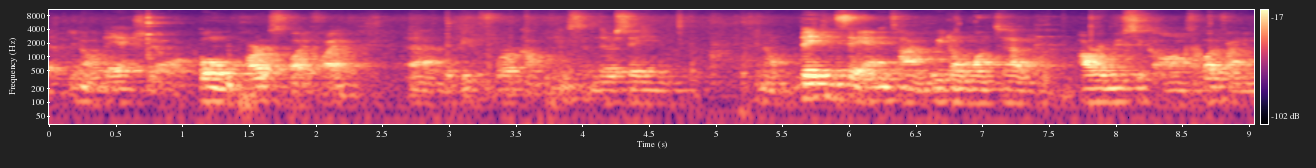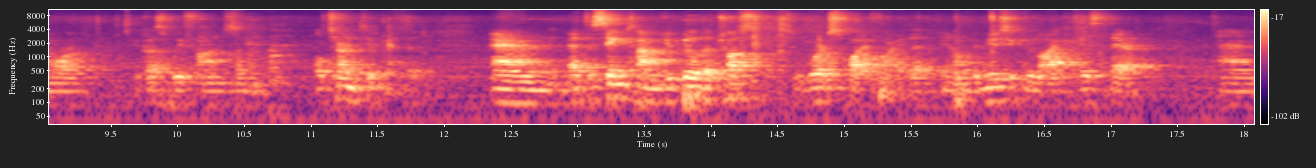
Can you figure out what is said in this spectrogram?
that you know they actually own part of Spotify, uh, the big four companies, and they're saying, you know, they can say anytime we don't want to have our music on Spotify anymore because we found some alternative method. And at the same time, you build a trust towards Spotify that you know the music you like is there, and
